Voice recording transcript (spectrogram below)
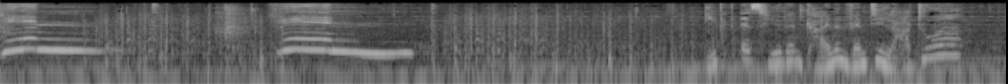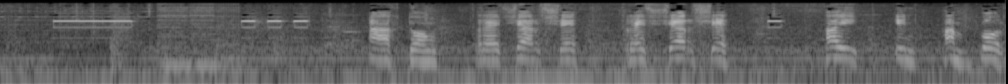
Wind. Wind. Gibt es hier denn keinen Ventilator? Achtung, Recherche, Recherche. Hai in Hamburg.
